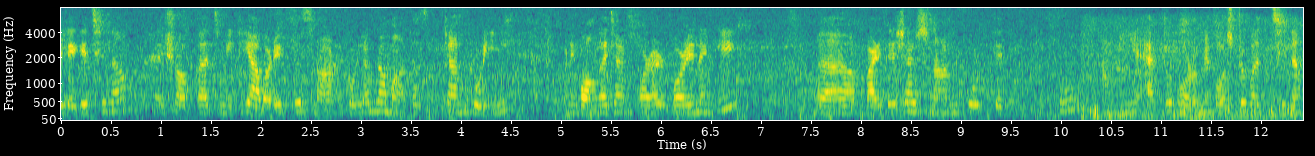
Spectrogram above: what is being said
এলে গেছিলাম তাই সব কাজ মিটিয়ে আবার একটু স্নান করলাম। না, মাথা চান করিনি মানে গঙ্গা চান করার পরে নাকি বাড়িতে এসে আর স্নান করতে নেই। কিন্তু আমি এত গরমে কষ্ট পাচ্ছিলাম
